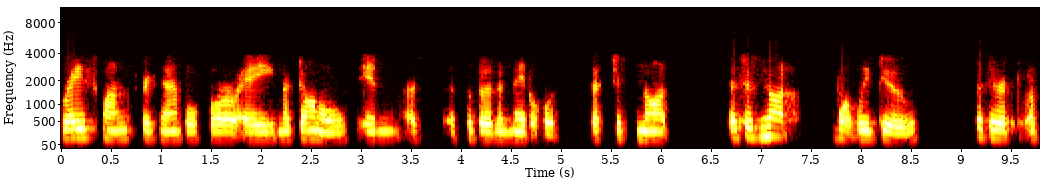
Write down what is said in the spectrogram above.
raise funds, for example, for a McDonald's in a, a suburban neighborhood. That's just not, that's just not what we do. But there are, are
